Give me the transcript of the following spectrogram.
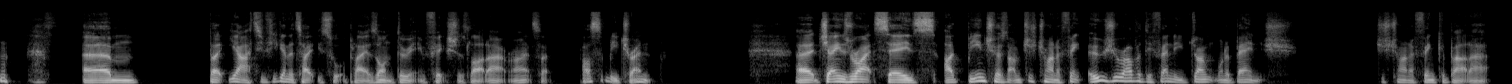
um, but yeah, if you're going to take these sort of players on, do it in fixtures like that, right? So possibly Trent. Uh, James Wright says, I'd be interested. I'm just trying to think who's your other defender you don't want to bench? Just trying to think about that.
